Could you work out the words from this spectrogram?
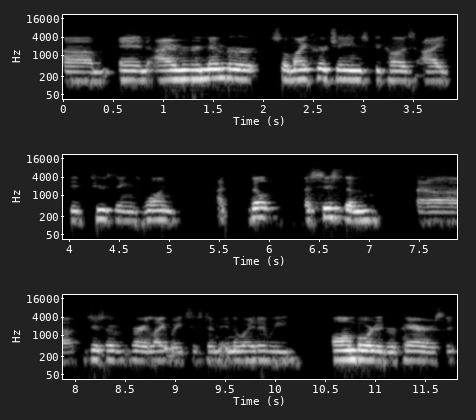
Um, and I remember, so my career changed because I did two things. One, I built a system, uh, just a very lightweight system, in the way that we onboarded repairs that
